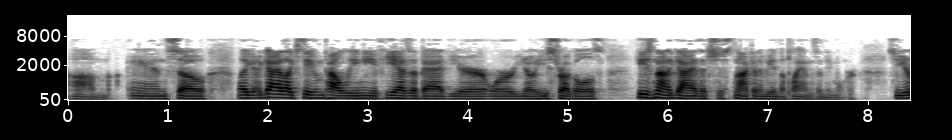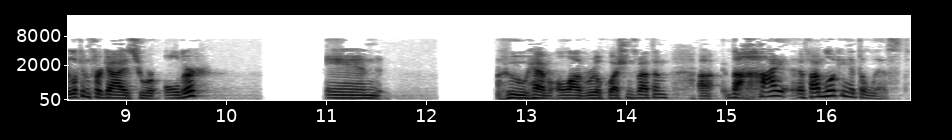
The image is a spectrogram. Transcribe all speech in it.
Um, and so like a guy like Stephen Paolini, if he has a bad year or, you know, he struggles, he's not a guy that's just not going to be in the plans anymore. So you're looking for guys who are older and who have a lot of real questions about them. Uh, the high, if I'm looking at the list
